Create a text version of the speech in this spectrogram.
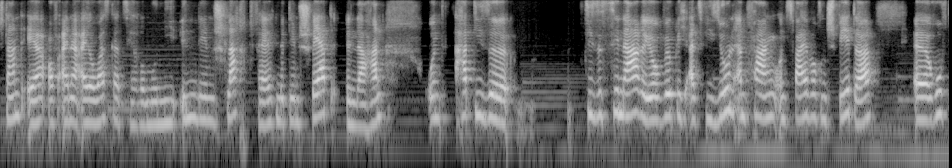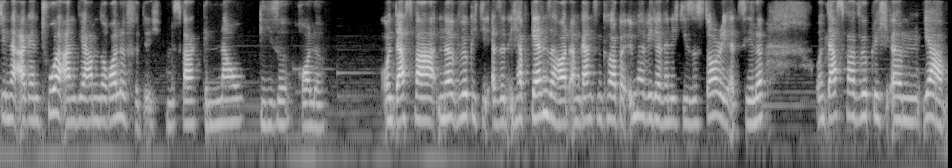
stand er auf einer Ayahuasca-Zeremonie in dem Schlachtfeld mit dem Schwert in der Hand und hat diese, dieses Szenario wirklich als Vision empfangen. Und zwei Wochen später äh, ruft ihn eine Agentur an, wir haben eine Rolle für dich. Und es war genau diese Rolle. Und das war ne, wirklich die, also ich habe Gänsehaut am ganzen Körper immer wieder, wenn ich diese Story erzähle. Und das war wirklich, ähm, ja,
